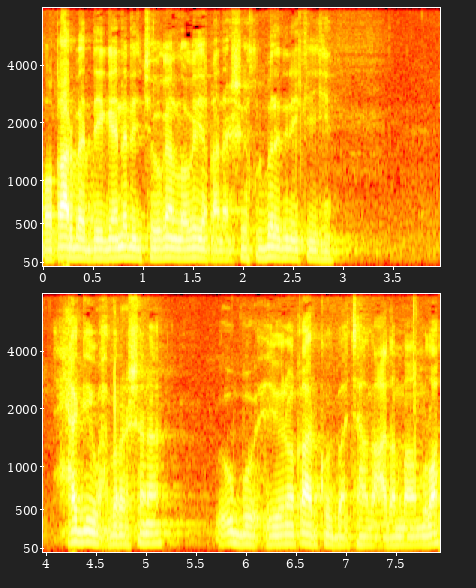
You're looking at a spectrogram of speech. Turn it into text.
oo qaar baa deegaanaday joogaan looga yaqaanaa sheikhulbeled inay ka yihiin حقي وحبرشنا وأبو حيونا قارك وبتام عدم معمولة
